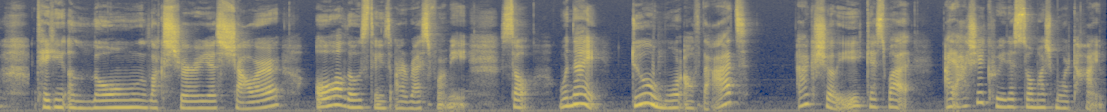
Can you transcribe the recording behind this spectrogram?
taking a long, luxurious shower. All of those things are rest for me. So when I do more of that, actually, guess what? I actually created so much more time.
